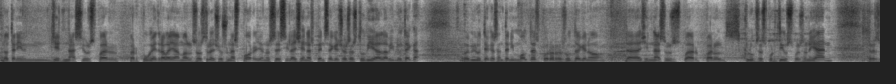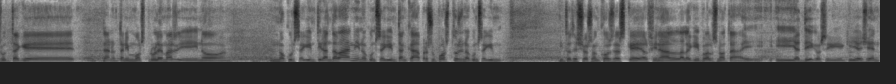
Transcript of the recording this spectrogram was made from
no tenim gimnasios per, per poder treballar amb els nostres, això és un esport, jo no sé si la gent es pensa que això s'estudia a la biblioteca, a la biblioteca se'n tenim moltes, però resulta que no, de gimnasos per, per als clubs esportius doncs no n'hi ha, resulta que bueno, tenim molts problemes i no, no aconseguim tirar endavant i no aconseguim tancar pressupostos i no aconseguim i tot això són coses que al final l'equip els nota i, i ja et dic, o sigui, aquí hi ha gent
